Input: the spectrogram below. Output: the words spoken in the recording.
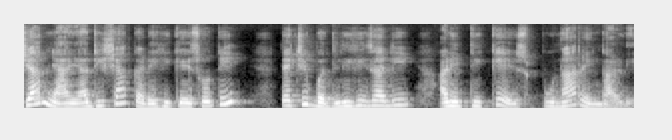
ज्या न्यायाधीशाकडे ही केस होती त्याची बदलीही झाली आणि ती केस पुन्हा रेंगाळली.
